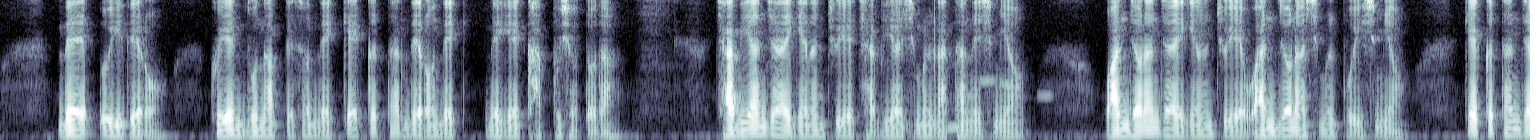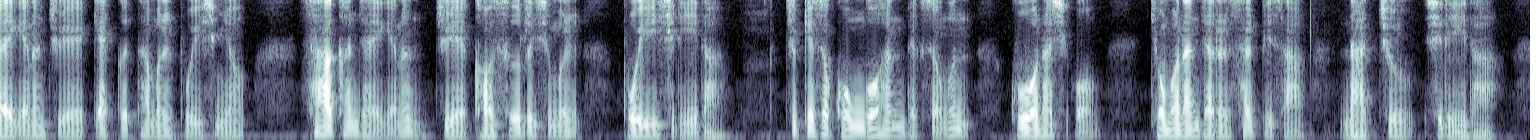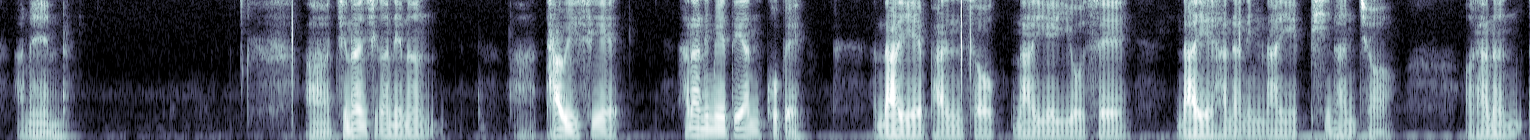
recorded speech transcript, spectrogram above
내 의대로 그의 눈앞에서 내 깨끗한 대로 내, 내게 갚으셨도다. 자비한 자에게는 주의 자비하심을 나타내시며 완전한 자에게는 주의 완전하심을 보이시며 깨끗한 자에게는 주의 깨끗함을 보이시며 사악한 자에게는 주의 거스르심을 보이시리이다. 주께서 공고한 백성은 구원하시고 교만한 자를 살피사 낮추시리이다. 아멘. 아, 지난 시간에는 아, 다윗의 하나님에 대한 고백, 나의 반석, 나의 요새, 나의 하나님, 나의 피난처라는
